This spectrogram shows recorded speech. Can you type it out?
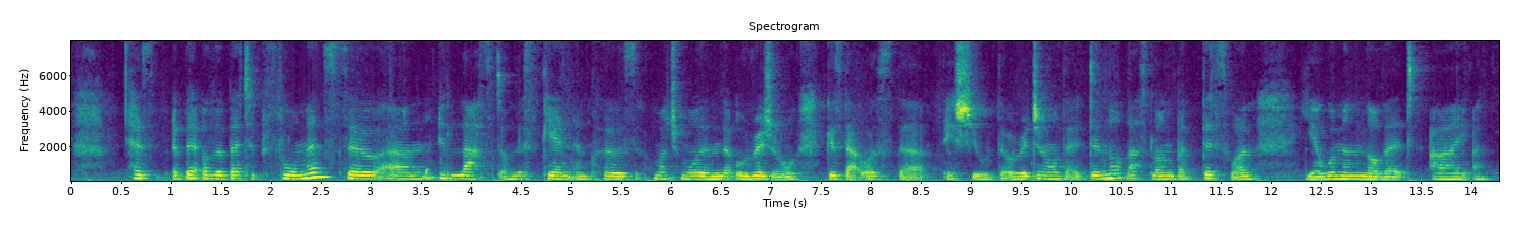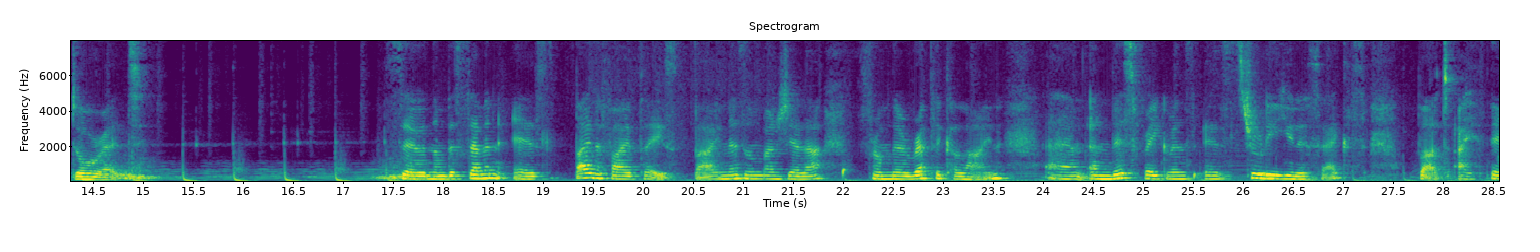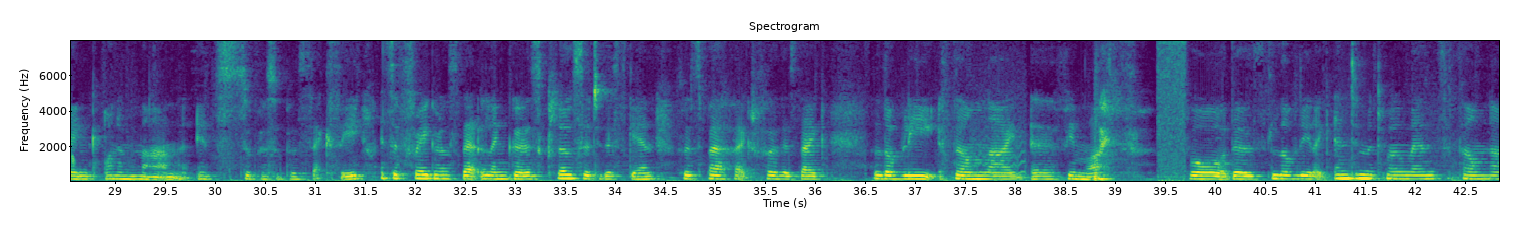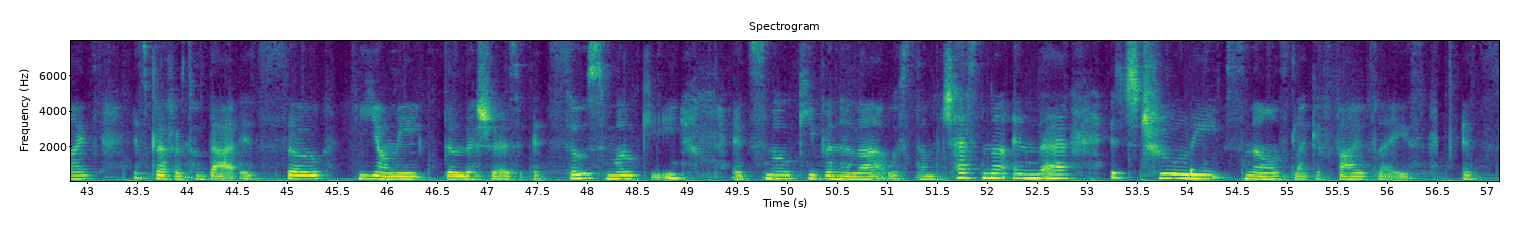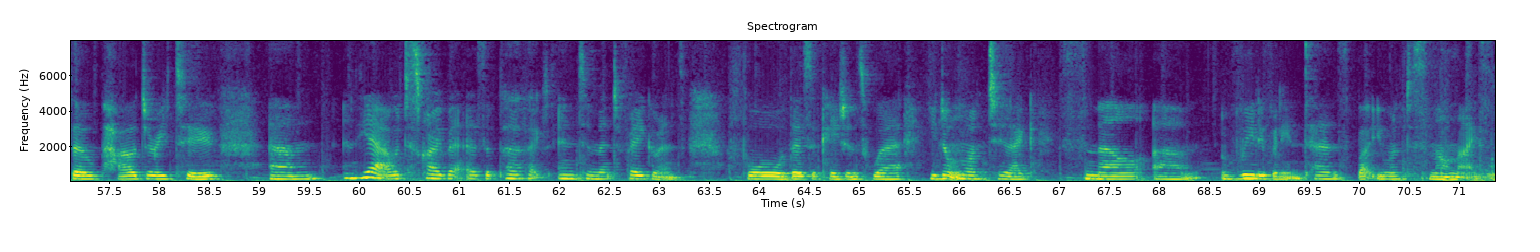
has a bit of a better performance so um, it lasts on the skin and clothes much more than the original because that was the issue with the original that it did not last long but this one yeah women love it I adore it so number seven is by the Fireplace by Maison Margiela from the replica line um, and this fragrance is truly unisex but I think on a man it's super super sexy. It's a fragrance that lingers closer to the skin, so it's perfect for this like lovely film light, uh, film lights. for those lovely like intimate moments, film nights. It's perfect for that. It's so yummy, delicious. It's so smoky. It's smoky vanilla with some chestnut in there. It truly smells like a fireplace. It's so powdery too. Um, and yeah, I would describe it as a perfect intimate fragrance for those occasions where you don't want to like smell um, really, really intense, but you want to smell nice.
